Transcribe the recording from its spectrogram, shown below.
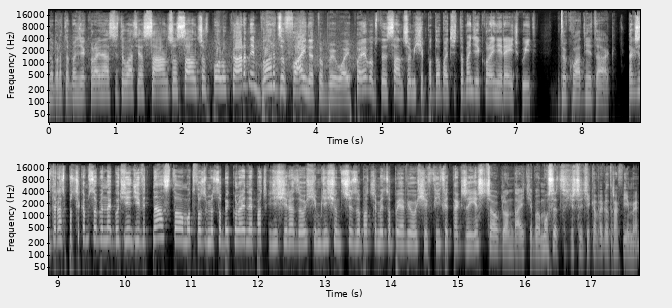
Dobra, to będzie kolejna sytuacja Sancho, Sancho w polu karnym, bardzo fajne to było i powiem wam, że ten Sancho mi się podoba, czy to będzie kolejny Rage Quit. Dokładnie tak. Także teraz poczekam sobie na godzinę 19, otworzymy sobie kolejne paczki 10 razy 83, zobaczymy co pojawiło się w FIFA, także jeszcze oglądajcie, bo może coś jeszcze ciekawego trafimy.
